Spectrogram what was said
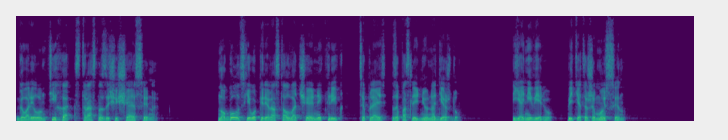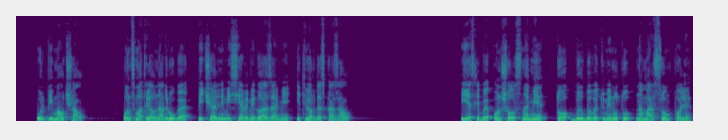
Говорил он тихо, страстно защищая сына но голос его перерастал в отчаянный крик, цепляясь за последнюю надежду. «Я не верю, ведь это же мой сын». Ульпий молчал. Он смотрел на друга печальными серыми глазами и твердо сказал. «Если бы он шел с нами, то был бы в эту минуту на Марсовом поле,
